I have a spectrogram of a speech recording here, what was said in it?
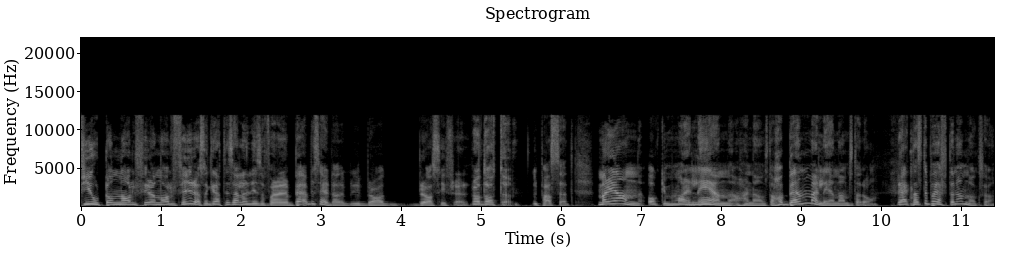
14.04.04 så grattis alla ni som får era bebisar idag. Det blir bra, bra siffror. Bra datum. I passet. Marianne och Marlene har namnsdag. Har Ben Marlene namnsdag då? Räknas det på efternamn också?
